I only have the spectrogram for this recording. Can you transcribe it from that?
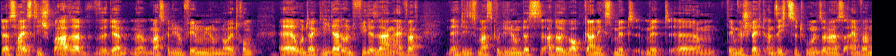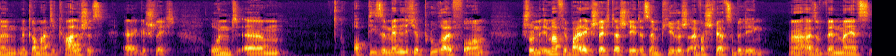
Das heißt, die Sprache wird ja ne, Maskulinum, Femininum, Neutrum untergliedert und viele sagen einfach, dieses Maskulinum, das hat doch überhaupt gar nichts mit, mit ähm, dem Geschlecht an sich zu tun, sondern es ist einfach ein, ein grammatikalisches äh, Geschlecht. Und ähm, ob diese männliche Pluralform schon immer für beide Geschlechter steht, ist empirisch einfach schwer zu belegen. Ja, also wenn man jetzt,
